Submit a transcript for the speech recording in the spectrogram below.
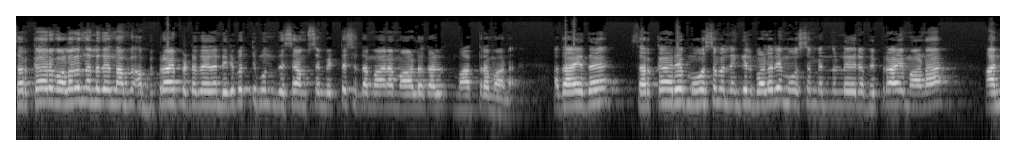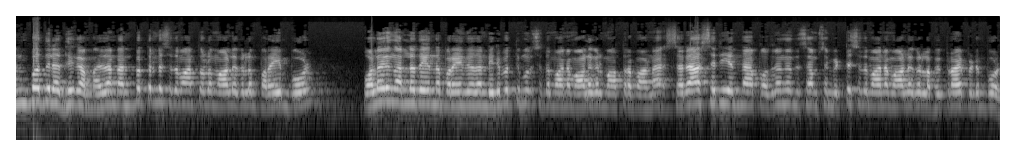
സർക്കാർ വളരെ നല്ലതെന്ന് അഭി- അഭിപ്രായപ്പെട്ടത് ഏതാണ്ട് ഇരുപത്തിമൂന്ന് ദശാംശം എട്ട് ശതമാനം ആളുകൾ മാത്രമാണ്. അതായത് സർക്കാർ മോശമല്ലെങ്കിൽ വളരെ മോശം എന്നുള്ള ഒരു അഭിപ്രായമാണ് അൻപതിലധികം ഏതാണ്ട് അൻപത്തിരണ്ട് ശതമാനത്തോളം ആളുകളും പറയുമ്പോൾ വളരെ നല്ലത് എന്ന് പറയുന്നത് ഏതാണ്ട് ഇരുപത്തിമൂന്ന് ശതമാനം ആളുകൾ മാത്രമാണ്. ശരാശരി എന്ന പതിനൊന്ന് ദശാംശം എട്ട് ശതമാനം ആളുകൾ അഭിപ്രായപ്പെടുമ്പോൾ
